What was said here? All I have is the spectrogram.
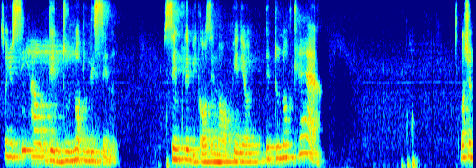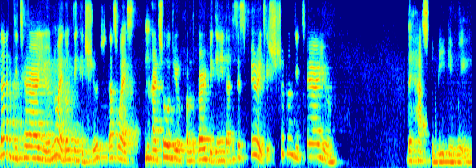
So you see how they do not listen simply because, in my opinion, they do not care. But should that deter you? No, I don't think it should. That's why I told you from the very beginning that it's a spirit. It shouldn't deter you. There has to be a way.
